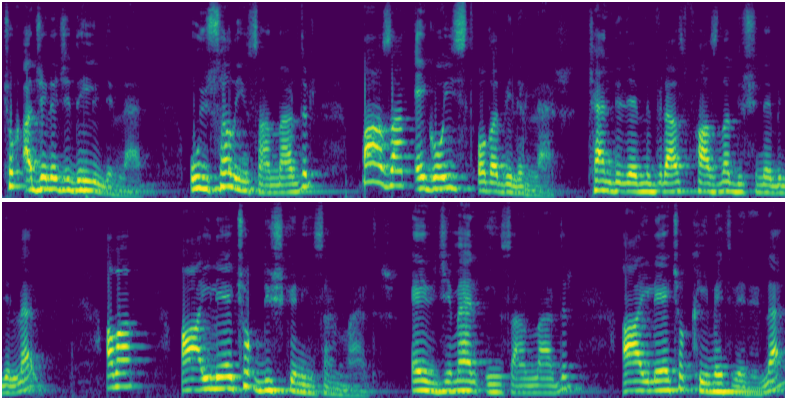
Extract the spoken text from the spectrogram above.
Çok aceleci değildirler. Uysal insanlardır. Bazen egoist olabilirler. Kendilerini biraz fazla düşünebilirler. Ama aileye çok düşkün insanlardır. Evcimen insanlardır. Aileye çok kıymet verirler.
